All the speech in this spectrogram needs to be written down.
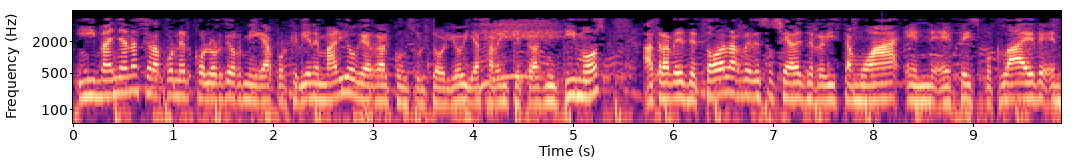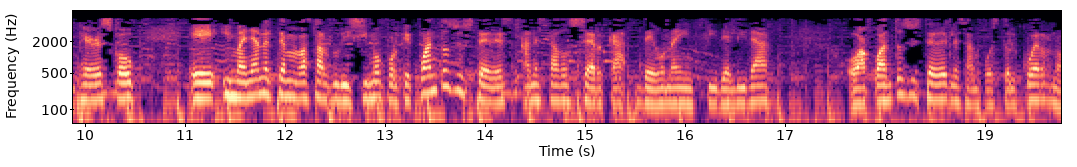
y mañana se va a poner color de hormiga porque viene Mario Guerra al consultorio y ya saben que transmitimos a través de todas las redes sociales de Revista MOA, en eh, Facebook Live, en Periscope eh, y mañana el tema va a estar durísimo porque ¿cuántos de ustedes han estado cerca de una infidelidad? ¿O a cuántos de ustedes les han puesto el cuerno?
